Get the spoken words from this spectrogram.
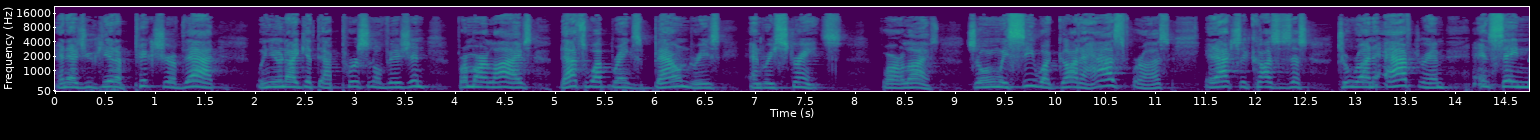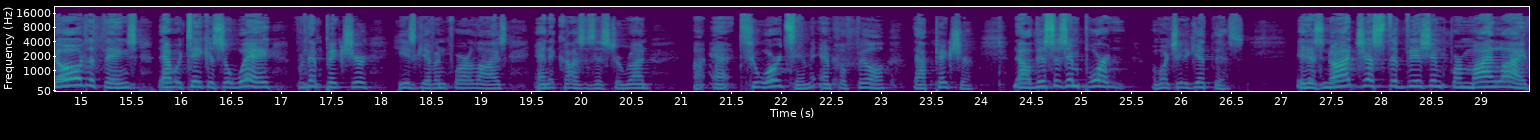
And as you get a picture of that, when you and I get that personal vision from our lives, that's what brings boundaries and restraints for our lives. So when we see what God has for us, it actually causes us to run after Him and say no to things that would take us away from the picture He's given for our lives. And it causes us to run uh, towards Him and fulfill that picture. Now, this is important. I want you to get this. It is not just the vision for my life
